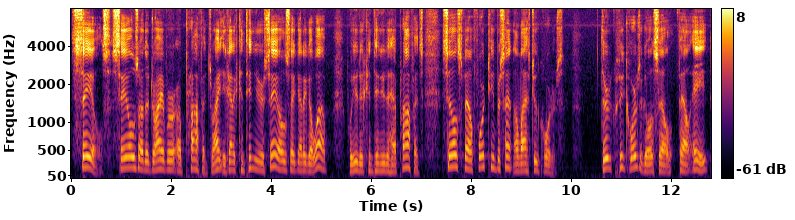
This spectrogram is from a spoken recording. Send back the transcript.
Sales. Sales are the driver of profits, right? You got to continue your sales. They got to go up for you to continue to have profits. Sales fell 14% in the last two quarters. Third, three quarters ago, sale fell eight.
